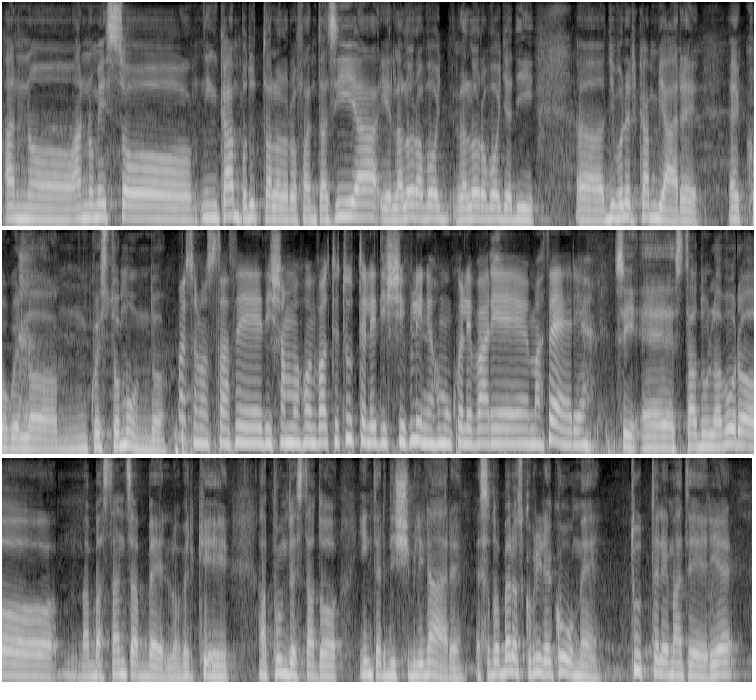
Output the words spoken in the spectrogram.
hanno, hanno, messo in campo tutta la loro fantasia e la loro voglia, la loro voglia di, uh, di, voler cambiare ecco, quello, questo mondo. Poi sono state diciamo, coinvolte tutte le discipline, comunque le varie sì. materie. Sì, è stato un lavoro abbastanza bello perché appunto è stato interdisciplinare, è stato bello scoprire come tutte le materie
